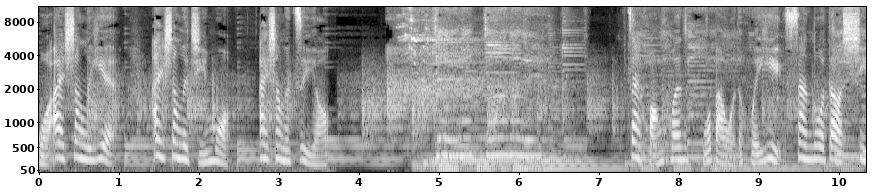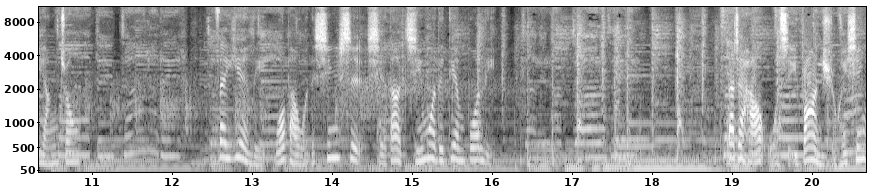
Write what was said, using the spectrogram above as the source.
我爱上了夜，爱上了寂寞，爱上了自由。在黄昏，我把我的回忆散落到夕阳中；在夜里，我把我的心事写到寂寞的电波里。大家好，我是 Yvonne 许慧欣。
